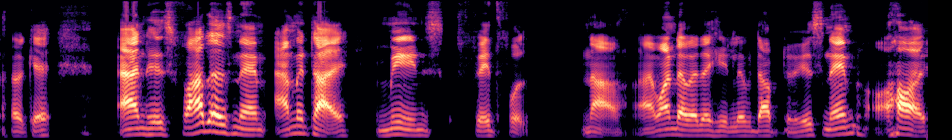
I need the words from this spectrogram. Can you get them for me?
Okay. And his father's name, Amittai, means faithful. Now, I wonder whether he lived up to his name or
